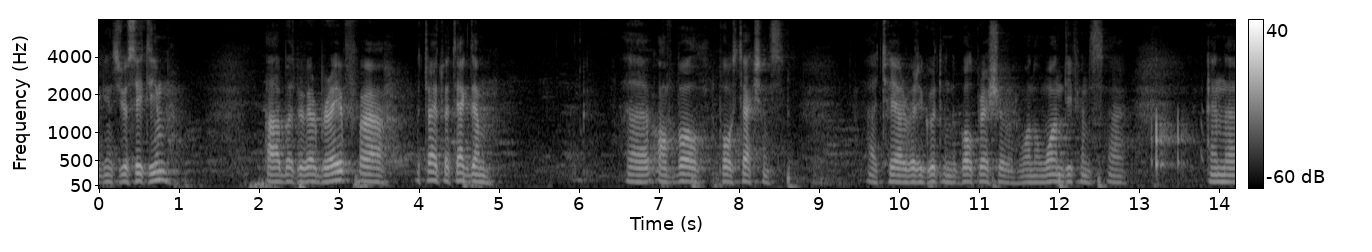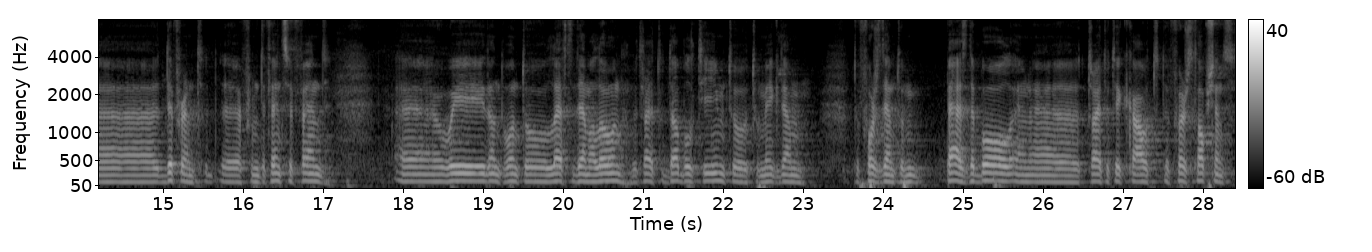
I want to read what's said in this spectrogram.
against USA team. Uh, but we were brave. Uh, we tried to attack them uh, off-ball post actions. they are very good in the ball pressure, one-on-one defense, and different from defensive end. Uh, we don't want to left them alone. We try to double team to, to make them, to force them to pass the ball and uh, try to take out the first options.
